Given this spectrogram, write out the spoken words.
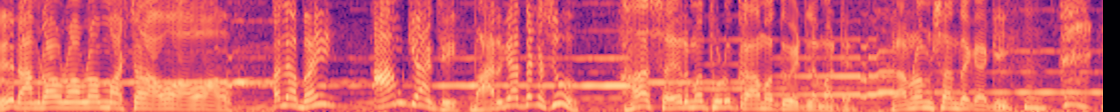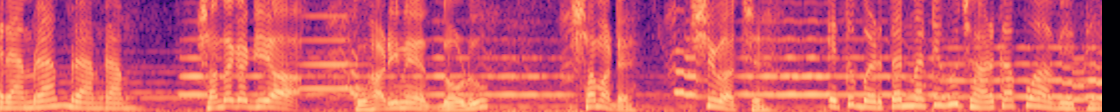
એ રામ રામ રામ રામ માસ્ટર આવો આવો આવો. અલ્યા ભાઈ આમ ક્યાંથી? બહાર ગયા હતા કે શું? હા શહેરમાં થોડું કામ હતું એટલા માટે. રામ રામ શાંતા કાકી. રામ રામ રામ રામ. શાંતા કાકી આ કુહાડીને દોડું? શા માટે? શી વાત છે? એ તો બળતણ માટે હું ઝાડ કાપવા આવી હતી.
